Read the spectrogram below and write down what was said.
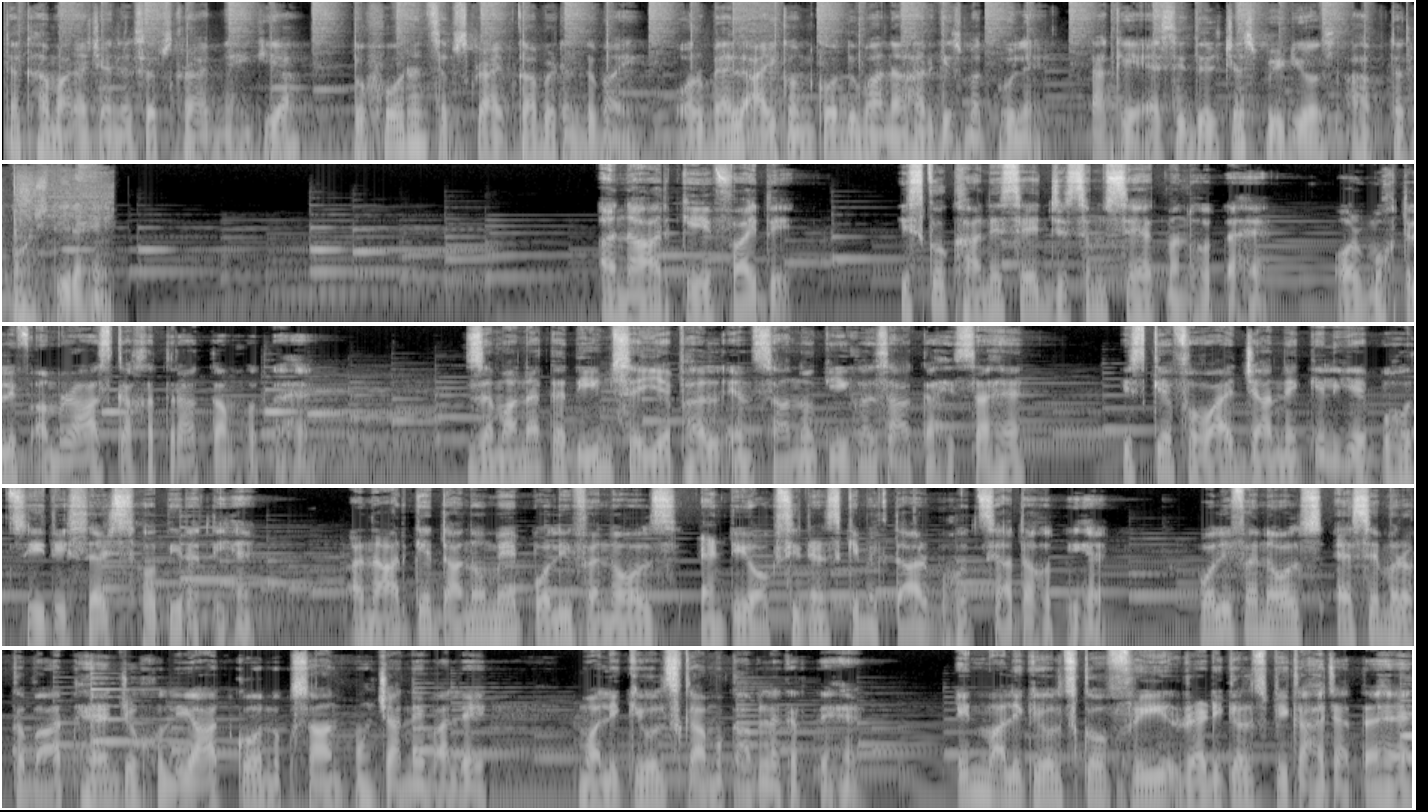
तक हमारा channel subscribe नहीं किया तो फ़ौरन सब्सक्राइब का बटन दबाएँ और बेल आइकॉन को दबाना हरगिज़ मत भूलें, ताकि ऐसी दिलचस्प वीडियोस आप तक पहुँचती रहें। अनार के फ़ायदे। इसको खाने से जिसम सेहतमंद होता है और मुख्तलिफ़ अमराज का ख़तरा कम होता है। ज़माना कदीम से ये फल इंसानों की गज़ा का हिस्सा है इसके फ़वाद जानने के लिए बहुत सी रिसर्च होती रहती हैं। अनार के दानों में पॉलीफेनोल्स एंटीऑक्सीडेंट्स की मकदार बहुत ज़्यादा होती है। पॉलीफेनोल्स ऐसे मरकबात हैं जो खलियात को नुकसान पहुँचाने वाले मॉलिक्यूल्स का मुकाबला करते हैं। इन मॉलिक्यूल्स को फ्री रेडिकल्स भी कहा जाता है।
